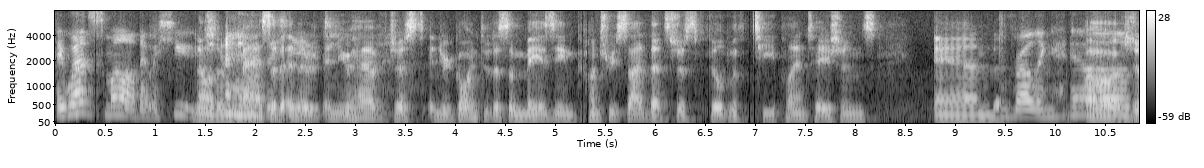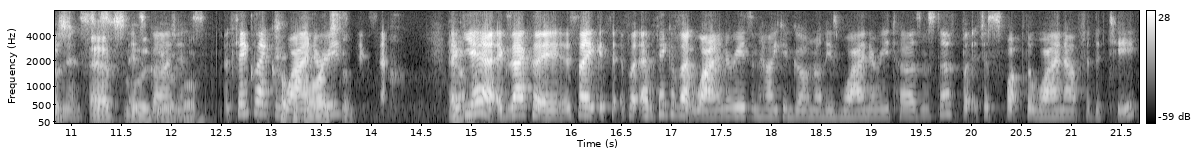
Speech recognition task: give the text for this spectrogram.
they weren't small. They were huge. no, they're massive, and they're, huge. and you have just and you're going through this amazing countryside that's just filled with tea plantations, and rolling hills. Oh, it's just and it's just absolutely it's gorgeous. beautiful. Think like Tropical wineries. Iceland. Except- Yeah. Uh, yeah, exactly. It's like, it's, but and think of like wineries and how you can go on all these winery tours and stuff, but it just swap the wine out for the tea,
